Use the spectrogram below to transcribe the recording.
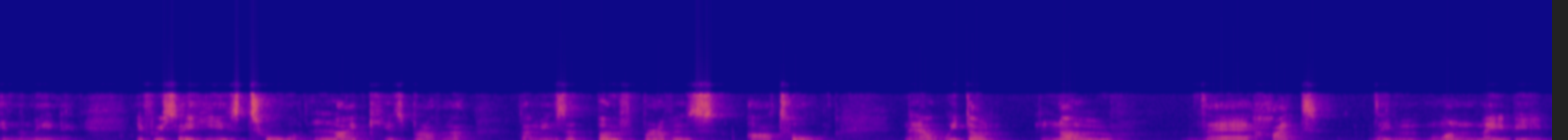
in the meaning. If we say he is tall like his brother, that means that both brothers are tall. Now, we don't know their height they one may be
